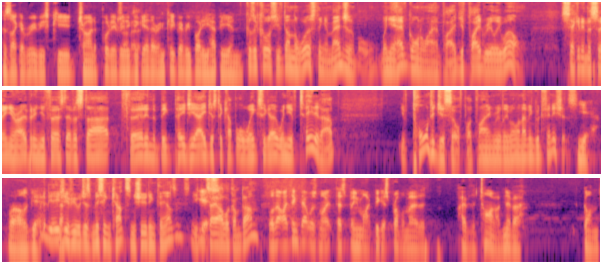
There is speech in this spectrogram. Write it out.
as like a Rubik's Cube trying to put everything to- together and keep everybody happy. And Because, of course, you've done the worst thing imaginable. When you have gone away and played, you've played really well. Second in the Senior Open in your first ever start, third in the big PGA just a couple of weeks ago. When you've teed it up, you've taunted yourself by playing really well and having good finishes. yeah, well, yeah. Wouldn't it be easier if you were just missing cuts and shooting thousands? You could Yes. say, oh, look, I'm done. Well, that, I think that was my that's been my biggest problem over the over the time. I've never gone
